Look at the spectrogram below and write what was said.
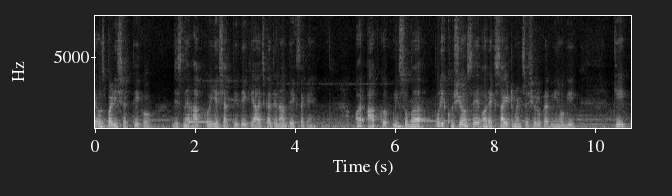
या उस बड़ी शक्ति को, जिसने आपको ये शक्ति दी कि आज का दिन आप देख सकें। और आपको अपनी सुबह पूरी खुशियों से और एक्साइटमेंट से शुरू करनी होगी कि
